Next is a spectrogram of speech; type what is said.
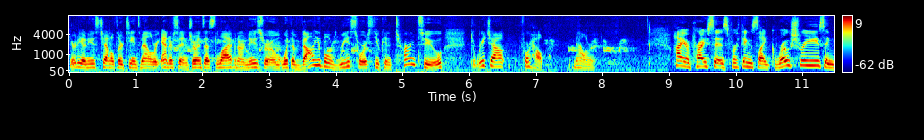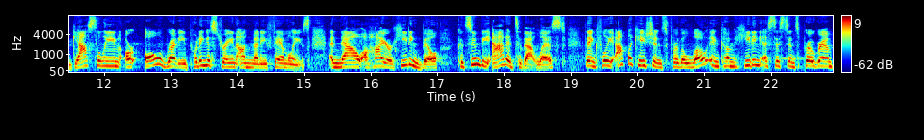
KRDO News Channel 13's Mallory Anderson joins us live in our newsroom with a valuable resource you can turn to to reach out for help. Mallory. Higher prices for things like groceries and gasoline are already putting a strain on many families. And now a higher heating bill could soon be added to that list. Thankfully, applications for the low income heating assistance program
